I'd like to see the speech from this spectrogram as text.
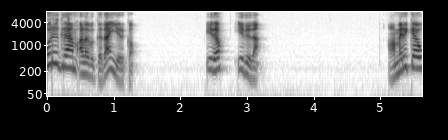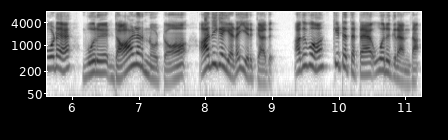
ஒரு கிராம் அளவுக்கு தான் இருக்கும். இதோ இதுதான். அமெரிக்காவோட ஒரு டாலர் நோட்டும் அதிக எடை இருக்காது. அதுவும் கிட்டத்தட்ட ஒரு கிராம் தான்.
